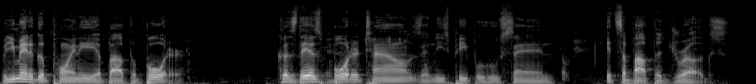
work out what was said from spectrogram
But you made a good point here about the border, because there's border towns and these people who saying it's about the drugs.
